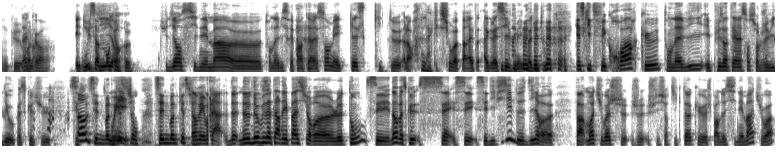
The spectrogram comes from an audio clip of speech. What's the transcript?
Donc euh, voilà. Et Oui, ça me manque un peu. Tu dis en cinéma, euh, ton avis serait pas intéressant, mais qu'est-ce qui te... Alors, la question va paraître agressive, mais pas du tout. Qu'est-ce qui te fait croire que ton avis est plus intéressant sur le jeu vidéo? Parce que tu... c'est- Ah, c'est une bonne Oui. question. C'est une bonne Non question. mais voilà, ne, ne- vous attardez pas sur euh, le ton. C'est non parce que c'est c'est- c'est difficile de se dire. euh, Enfin moi tu vois, je, je- je suis sur TikTok, je parle de cinéma, tu vois.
